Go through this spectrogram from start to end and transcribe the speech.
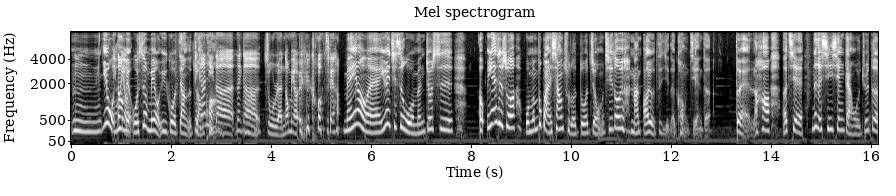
嗯，因为我倒没有，我是没有遇过这样的状况。你跟你的那个主人都没有遇过这样？没有哎，因为其实我们就是哦，应该是说我们不管相处了多久，我们其实都蛮保有自己的空间的。对，然后而且那个新鲜感，我觉得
